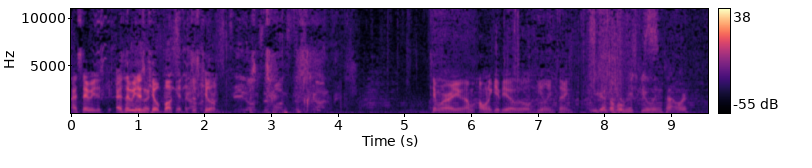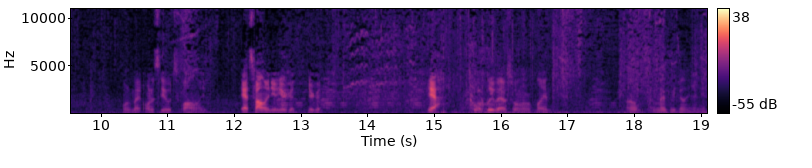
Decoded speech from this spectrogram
I say we just. I say we What is just it? kill Bucket. Let's just kill him. Feed on the monster's garbage. Tim, where are you? I, want to give you a little healing thing. You got the refueling tower? I want to see who it's following. Yeah, it's following you. You're good. You're good. Yeah. Cool. I believe that was when we were playing. Oh, I might be joining you.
